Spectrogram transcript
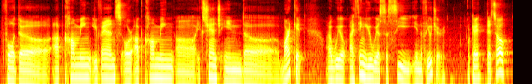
for the upcoming events or upcoming uh, exchange in the market, I will. I think you will succeed in the future. Okay, that's all.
